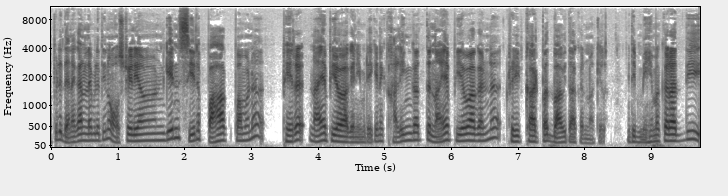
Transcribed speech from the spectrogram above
අපිට දැනගන්න ලැබිලා තියෙන ඕස්ට්‍රේලියානුන්ගෙන් 5ක් පමණ පෙර ණය පියවා ගැනීමට. කියන්නේ කලින් ගත්ත ණය පියවා ගන්න ක්‍රෙඩිට් කාඩ් පත් භාවිතා කරනවා කියලා. ඉතින් මෙහෙම කරද්දී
